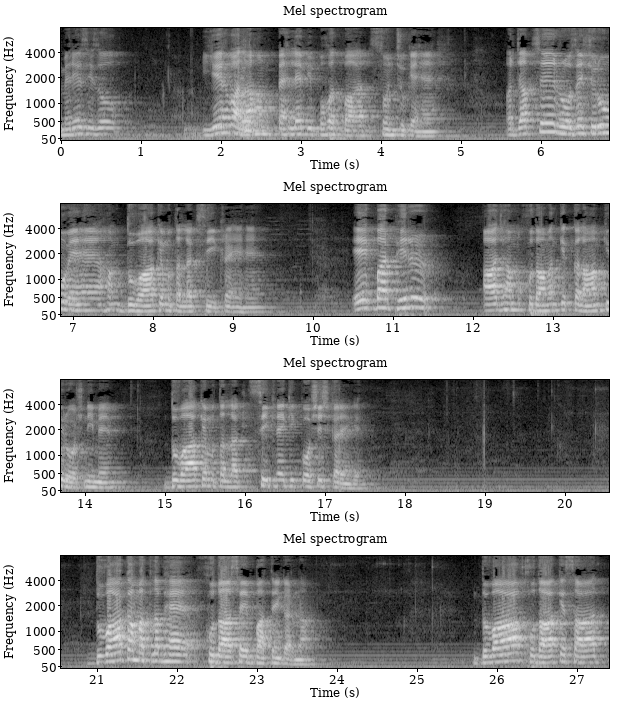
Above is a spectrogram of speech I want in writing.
मेरे अजीज़ो, ये हवाला हम पहले भी बहुत बार सुन चुके हैं और जब से रोज़े शुरू हुए हैं, हम दुआ के मतलब सीख रहे हैं। एक बार फिर आज हम खुदावन के कलाम की रोशनी में दुआ के मतलब सीखने की कोशिश करेंगे। दुआ का मतलब है खुदा से बातें करना। दुआ खुदा के साथ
